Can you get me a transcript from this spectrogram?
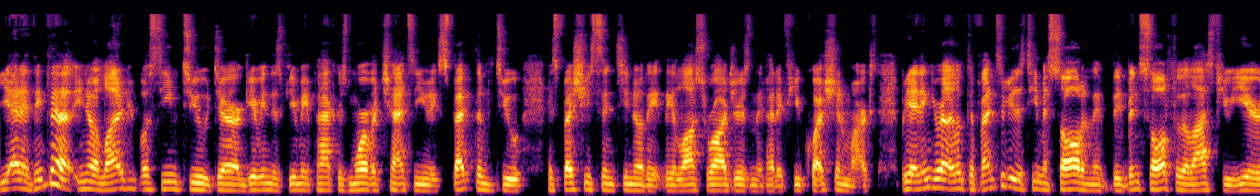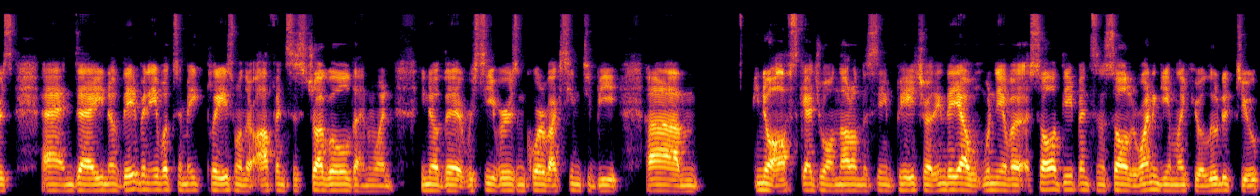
Yeah, and I think that you know a lot of people seem to are giving this Green Bay Packers more of a chance than you expect them to, especially since you know they, they lost Rodgers and they've had a few question marks. But yeah, I think you're right. Look, defensively, this team is solid and they've, they've been solid for the last few years. And uh, you know they've been able to make plays when their offense has struggled and when you know the receivers and quarterbacks seem to be um, you know, off schedule and not on the same page. So I think that yeah, when you have a, a solid defense and a solid running game, like you alluded to,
